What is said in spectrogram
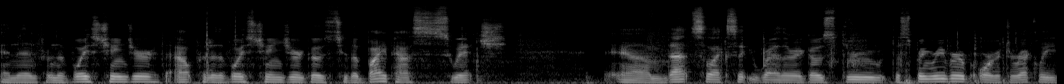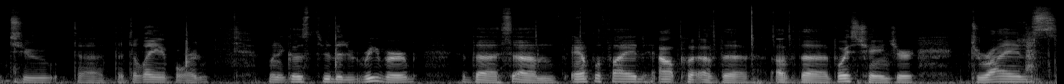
and then from the voice changer, the output of the voice changer goes to the bypass switch um, that selects it whether it goes through the spring reverb or directly to the, the delay board. When it goes through the reverb, the um, amplified output of the of the voice changer drives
